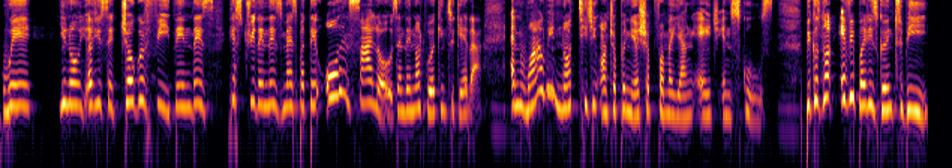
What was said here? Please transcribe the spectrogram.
where you know, as you said, geography, then there's history, then there's maths, but they're all in silos and they're not working together. And why are we not teaching entrepreneurship from a young age in schools? Because not everybody's going to be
